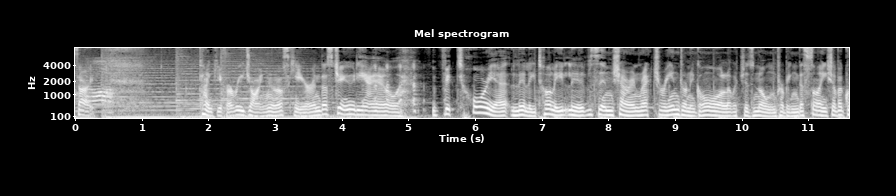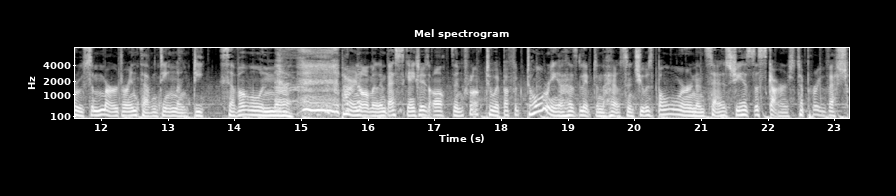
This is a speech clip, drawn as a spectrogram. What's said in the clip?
sorry. Thank you for rejoining us here in the studio. Victoria Lily Tully lives in Sharon Rectory in Donegal, which is known for being the site of a gruesome murder in 1797. Paranormal investigators often flock to it, but Victoria has lived in the house since she was born and says she has the scars to prove it.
